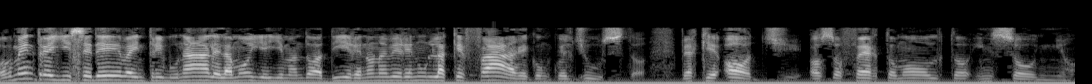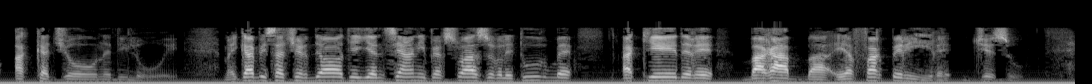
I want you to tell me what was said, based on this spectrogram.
Or mentre egli sedeva in tribunale, la moglie gli mandò a dire non avere nulla a che fare con quel giusto, perché oggi ho sofferto molto in sogno a cagione di lui. Ma i capi sacerdoti e gli anziani persuasero le turbe a chiedere Barabba e a far perire Gesù.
